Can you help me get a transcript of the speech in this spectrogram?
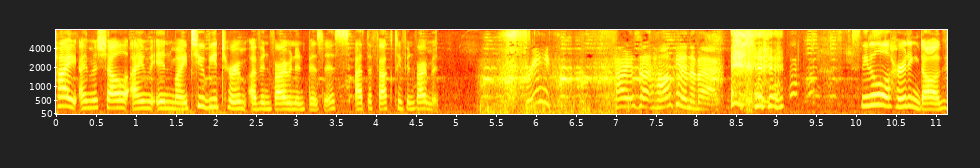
Hi, I'm Michelle. I'm in my 2B term of Environment and Business at the Faculty of Environment. Great. How does that honking in the back? Just need a little herding dog.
